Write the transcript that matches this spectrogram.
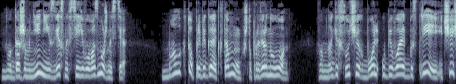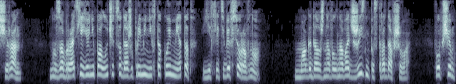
но даже мне неизвестны все его возможности. Мало кто прибегает к тому, что провернул он. Во многих случаях боль убивает быстрее и чаще ран, но забрать ее не получится, даже применив такой метод, если тебе все равно. Мага должна волновать жизнь пострадавшего. В общем,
